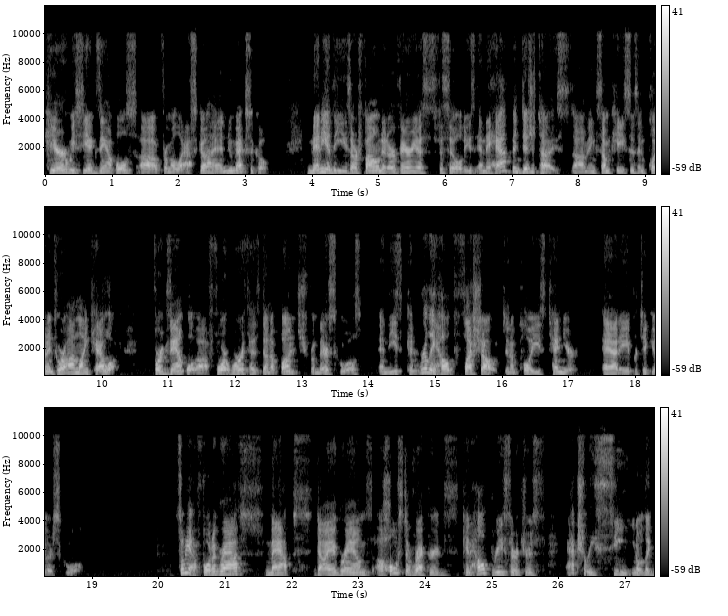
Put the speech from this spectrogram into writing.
Here we see examples uh, from Alaska and New Mexico. Many of these are found at our various facilities and they have been digitized um, in some cases and put into our online catalog. For example, uh, Fort Worth has done a bunch from their schools, and these can really help flesh out an employee's tenure at a particular school. So yeah, photographs, maps, diagrams, a host of records can help researchers actually see, you know, like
